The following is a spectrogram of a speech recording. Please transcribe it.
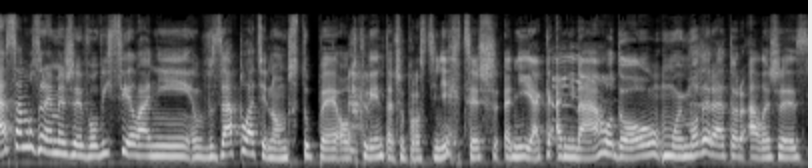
A samozrejme, že vo vysielaní v zaplatenom vstupe od klienta, čo proste nechceš nijak ani náhodou, môj moderátor, ale že s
